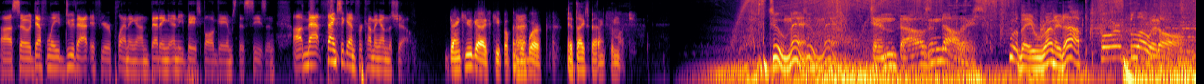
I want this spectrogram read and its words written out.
Uh, so definitely do that if you're planning on betting any baseball games this season. Uh, Matt, thanks again for coming on the show. Thank you, guys. Keep up the good work. Yeah, thanks, Matt. Thanks so much. Two men. Two men. Ten thousand dollars. Will they run it up or blow it all?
